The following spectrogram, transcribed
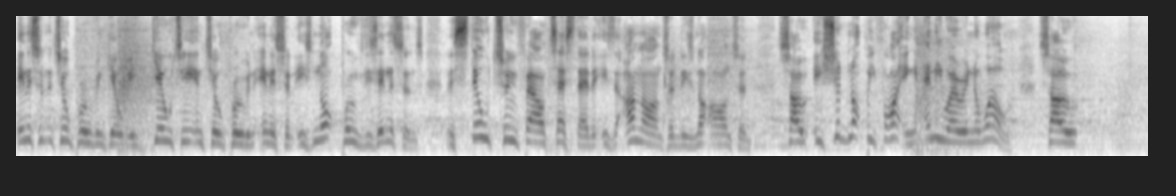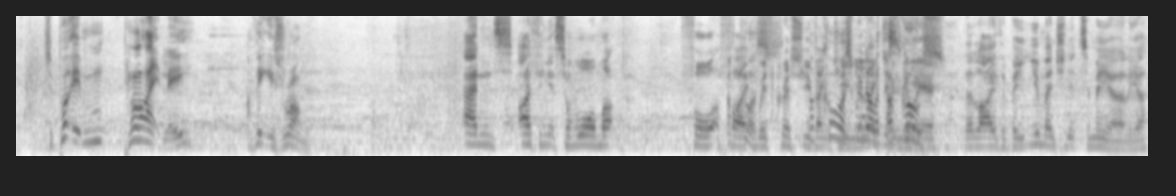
innocent until proven guilty, guilty until proven innocent. He's not proved his innocence. There's still two foul tests there that he's unanswered, he's not answered. So he should not be fighting anywhere in the world. So, to put it politely, I think it's wrong. And I think it's a warm up for a fight with Chris Eubank Of course, Jr. we know what later this in is the going. year. They'll either be, you mentioned it to me earlier,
